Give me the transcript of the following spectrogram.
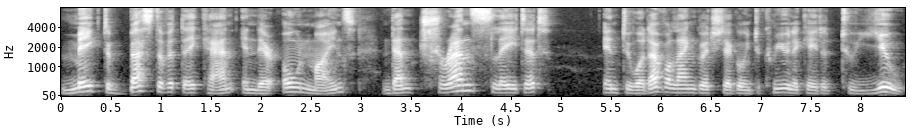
make the best of it they can in their own minds, and then translate it into whatever language they're going to communicate it to you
